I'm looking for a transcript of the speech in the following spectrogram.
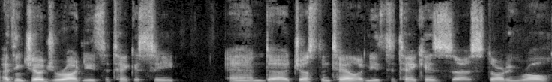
I think Joe Girard needs to take a seat and uh, Justin Taylor needs to take his uh, starting role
